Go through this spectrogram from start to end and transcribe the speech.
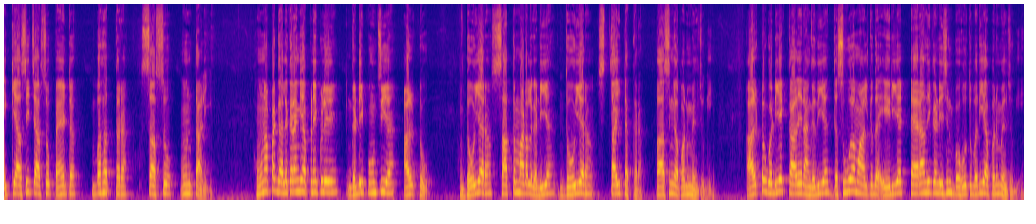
81465 72739 ਹੁਣ ਆਪਾਂ ਗੱਲ ਕਰਾਂਗੇ ਆਪਣੇ ਕੋਲੇ, ਗੱਡੀ ਪਹੁੰਚੀ ਆ ਆਲਟੋ 2007 ਮਾਡਲ ਗੱਡੀ ਆ 2027 ਤੱਕ ਪਾਸਿੰਗ ਆਪਾਂ ਨੂੰ ਮਿਲ ਜੂਗੀ। ਆਲਟੋ ਗੱਡੀ ਹੈ ਕਾਲੇ ਰੰਗ ਦੀ ਹੈ ਦਸੂਆ ਮਾਲਕ ਦਾ ਏਰੀਆ ਟਾਇਰਾਂ ਦੀ ਕੰਡੀਸ਼ਨ ਬਹੁਤ ਵਧੀਆ ਆਪਾਂ ਨੂੰ ਮਿਲ ਜੂਗੀ।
